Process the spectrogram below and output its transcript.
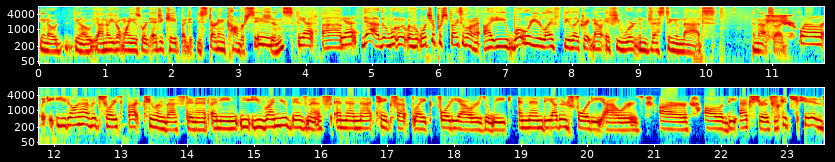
you know you know I know you don't want to use the word educate but starting conversations mm, yeah um, yeah yeah what's your perspective on it i.e. what would your life be like right now if you weren't investing in that in that side? Well, you don't have a choice but to invest in it. I mean, you, you run your business, and then that takes up like 40 hours a week. And then the other 40 hours are all of the extras, which is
